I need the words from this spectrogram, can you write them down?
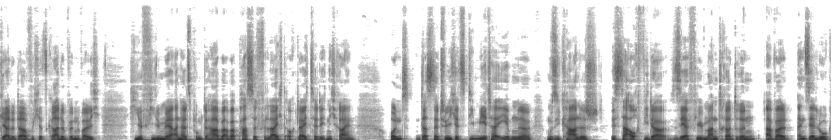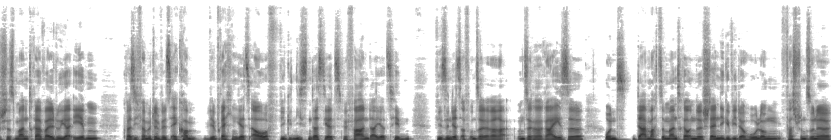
gerne da, wo ich jetzt gerade bin, weil ich hier viel mehr Anhaltspunkte habe, aber passe vielleicht auch gleichzeitig nicht rein. Und das ist natürlich jetzt die Metaebene. Musikalisch ist da auch wieder sehr viel Mantra drin, aber ein sehr logisches Mantra, weil du ja eben quasi vermitteln willst, ey komm, wir brechen jetzt auf, wir genießen das jetzt, wir fahren da jetzt hin, wir sind jetzt auf unserer, unserer Reise und da macht so ein Mantra und eine ständige Wiederholung fast schon so eine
